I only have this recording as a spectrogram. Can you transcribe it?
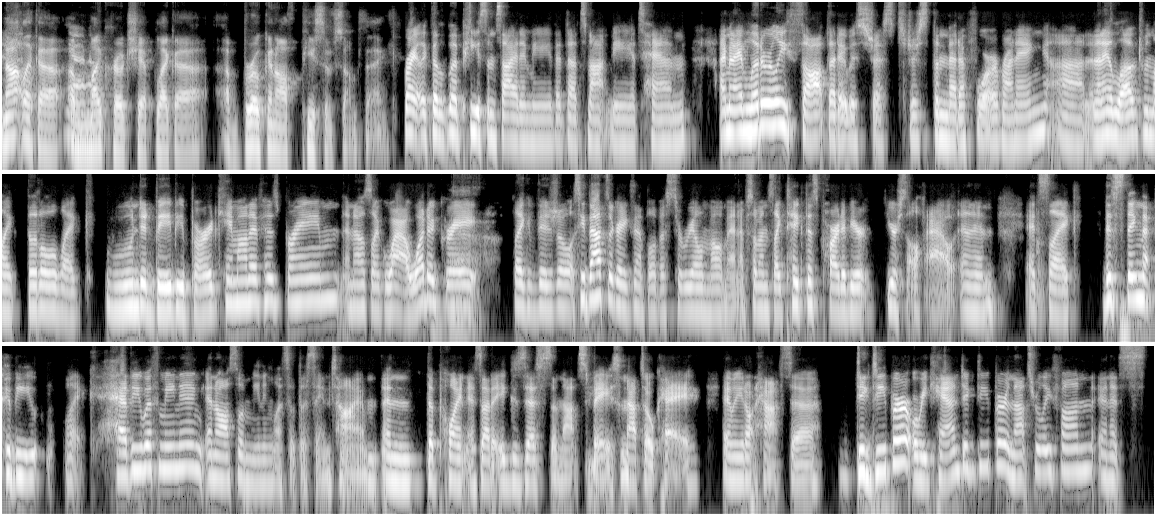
not like a, yeah. a microchip, like a, a broken off piece of something. Right. Like the, the piece inside of me that that's not me, it's him. I mean, I literally thought that it was just, just the metaphor running. Um, and then I loved when like little like wounded baby bird came out of his brain. And I was like, wow, what a great, yeah like visual see that's a great example of a surreal moment if someone's like take this part of your yourself out and then it's like this thing that could be like heavy with meaning and also meaningless at the same time. And the point is that it exists in that space and that's okay. And we don't have to dig deeper or we can dig deeper and that's really fun. And it's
